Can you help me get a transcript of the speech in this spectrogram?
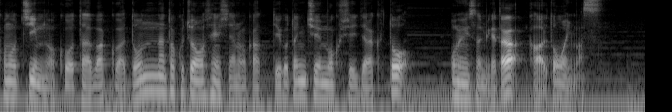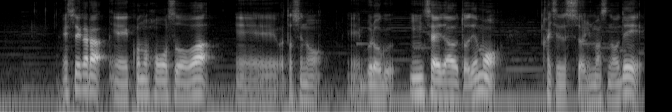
このチームのクォーターバックはどんな特徴の選手なのかということに注目していただくと、オフェンスの見方が変わると思います。それから、この放送は、私のブログ、インサイドアウトでも解説しておりますので、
